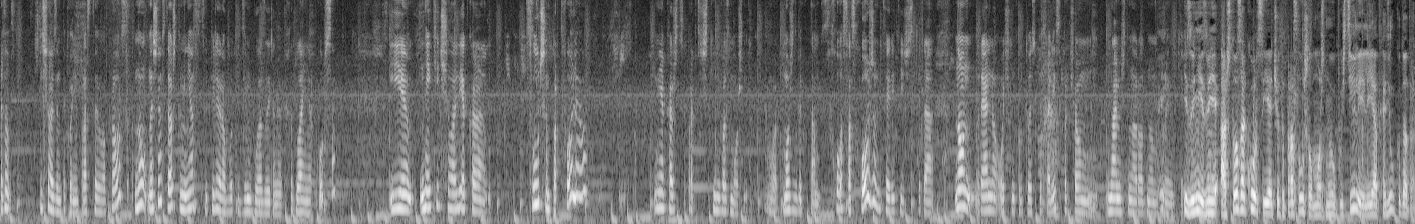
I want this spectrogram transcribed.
это еще один такой непростой вопрос. Ну, начнем с того, что меня зацепили работы Димы Глазырина. Это хедлайнер курса. И найти человека с лучшим портфолио, мне кажется, практически невозможно. Вот. Может быть, там со схожим теоретически, да. Но он реально очень крутой специалист, причем на международном рынке. Извини, извини, а что за курс? Я что-то прослушал, может, мы упустили или я отходил куда-то?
